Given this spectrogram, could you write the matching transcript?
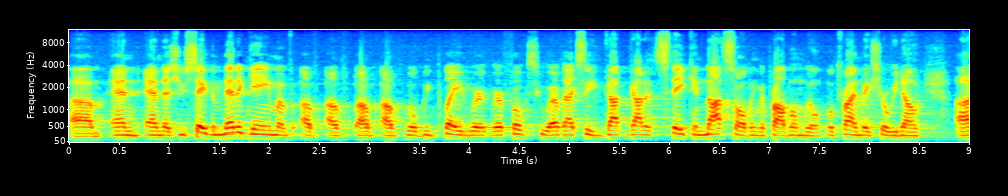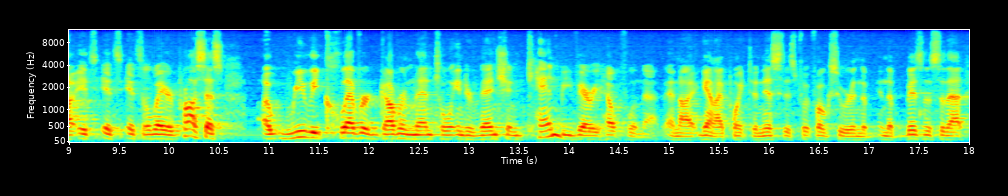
um, and, and as you say, the metagame of, of, of, of, will be played where, where folks who have actually got, got a stake in not solving the problem will will try and make sure we don't. Uh, it's, it's, it's a layered process a really clever governmental intervention can be very helpful in that. And I, again, I point to NIST as folks who are in the, in the business of that.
